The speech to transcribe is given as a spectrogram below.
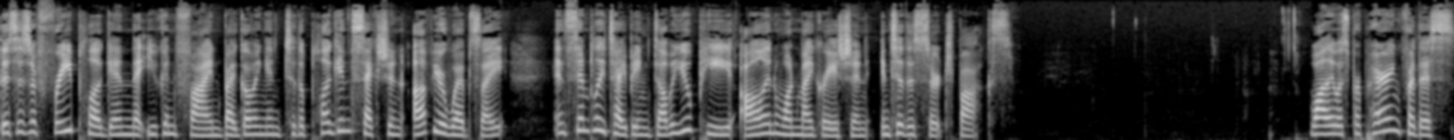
This is a free plugin that you can find by going into the plugin section of your website and simply typing WP all in one migration into the search box. While I was preparing for this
